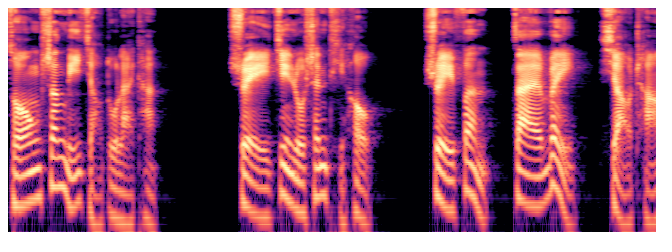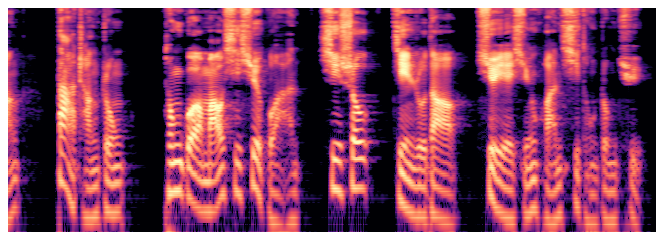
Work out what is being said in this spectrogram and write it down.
从生理角度来看，水进入身体后，水分在胃、小肠、大肠中通过毛细血管吸收，进入到血液循环系统中去。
